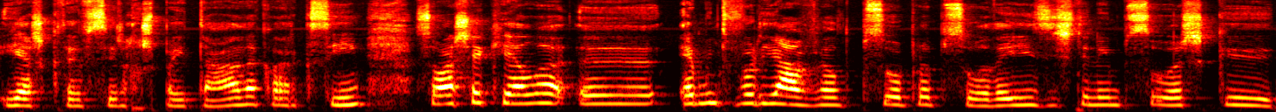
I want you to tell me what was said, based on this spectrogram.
e acho que deve ser respeitada, claro que sim. Só acho é que ela uh, é muito variável de pessoa para pessoa. Daí existirem pessoas que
